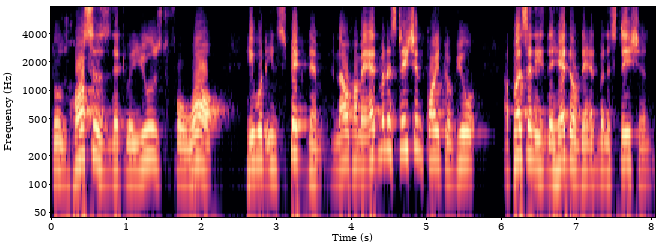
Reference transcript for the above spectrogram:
Those horses that were used for war, he would inspect them. And now from an administration point of view, a person is the head of the administration.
